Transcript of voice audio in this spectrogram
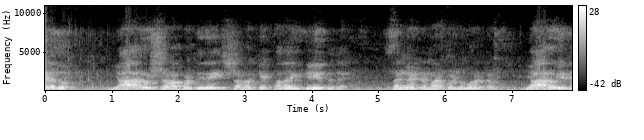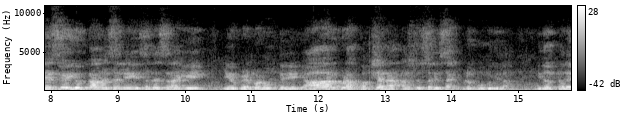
ಹೇಳೋದು. ಯಾರು ಶ್ರಮ ಪಡ್ತೀರಿ, ಶ್ರಮಕ್ಕೆ ಫಲ ಇದ್ದೇ ಇರ್ತದೆ. ಸಂಘಟನೆ ಮಾಡಿಕೊಂಡು ಹೋರಾಟ ಯಾರು ಎನ್ ಎಸ್ ಯೂತ್ ಕಾಂಗ್ರೆಸ್ ಅಲ್ಲಿ ಸದಸ್ಯರಾಗಿ ನೀವು ಬೆಳ್ಕೊಂಡು ಹೋಗ್ತೀರಿ, ಯಾರು ಕೂಡ ಪಕ್ಷನ ಅಷ್ಟು ಸಲೀಸಾಗಿ ಬಿಡಕ್ ಹೋಗುದಿಲ್ಲ. ಇದು ತಲೆ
